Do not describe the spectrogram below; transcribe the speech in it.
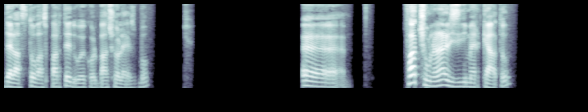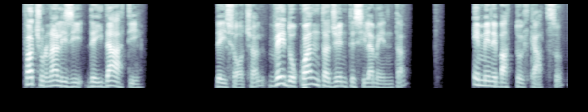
The Last of Us parte 2 col bacio lesbo, eh, faccio un'analisi di mercato, faccio un'analisi dei dati dei social, vedo quanta gente si lamenta e me ne batto il cazzo.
